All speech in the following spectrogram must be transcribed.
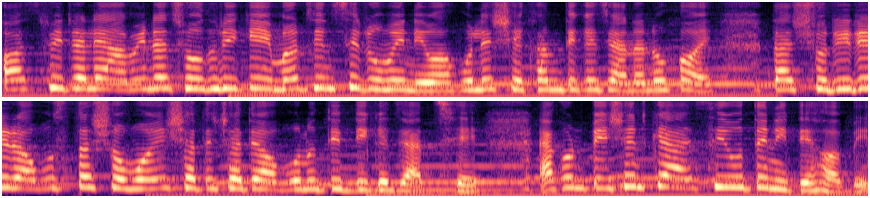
হসপিটালে আমিনা চৌধুরীকে ইমার্জেন্সি রুমে নেওয়া হলে সেখান থেকে জানানো হয়, তার শরীরের অবস্থা সময়ের সাথে সাথে অবনতির দিকে যাচ্ছে। এখন পেশেন্টকে আইসিইউতে নিতে হবে।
